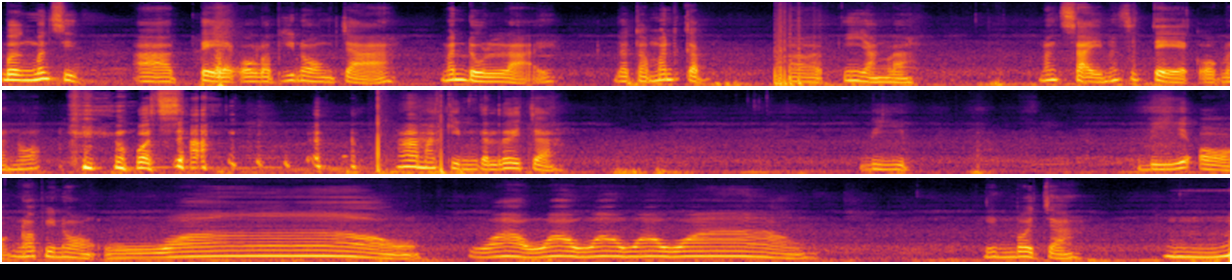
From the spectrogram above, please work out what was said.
เบิ่งมันสิอ่าแตกออกละพี่น้องจ๋ามันโดนหลาย แล้วก็มันกับอ่าอีหยังล่ะ มันใส่มันสิแตกออกแล้วเนาะหัวซานมามากินกันเลยจ้ะ บีบ บีออกเนาะพี่น้อง ว้าว ว้าวว้าวว้าวว้าวว้าวเห็นบ่จ้ะอืม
